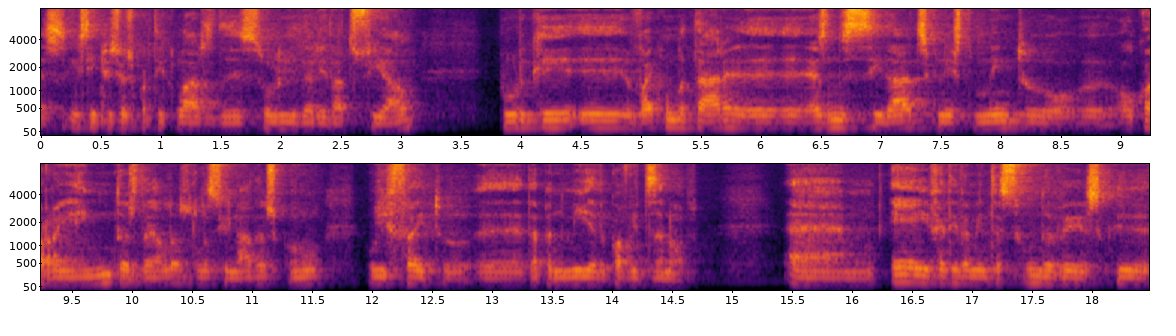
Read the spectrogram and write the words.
as instituições particulares de solidariedade social, porque eh, vai colmatar as necessidades que neste momento ocorrem em muitas delas relacionadas com o efeito da pandemia do Covid-19. É efetivamente a segunda vez que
